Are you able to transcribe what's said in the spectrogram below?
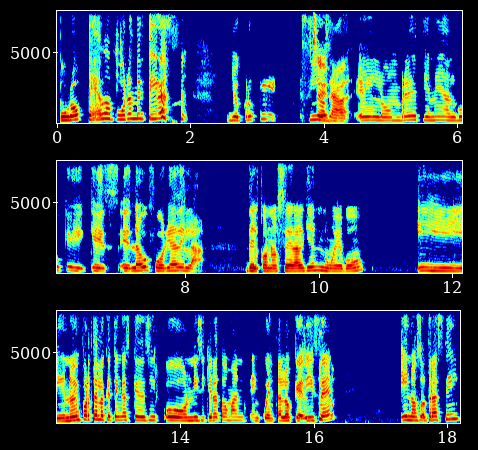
puro pedo, puras mentiras. yo creo que sí, o sea, el hombre tiene algo que, que es, es la euforia de la, del conocer a alguien nuevo, y no importa lo que tengas que decir o ni siquiera toman en cuenta lo que dicen y nosotras sí.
